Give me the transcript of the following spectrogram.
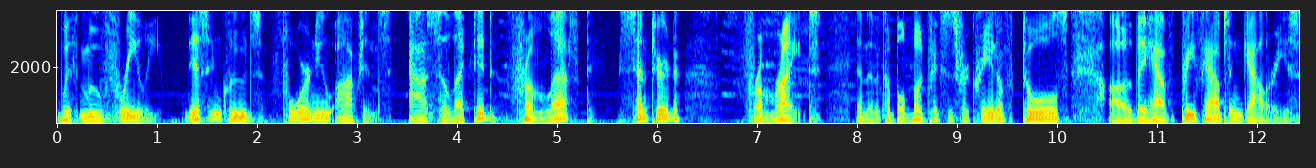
with move freely. This includes four new options as selected, from left, centered, from right and then a couple of bug fixes for creative tools. Uh, they have prefabs and galleries.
